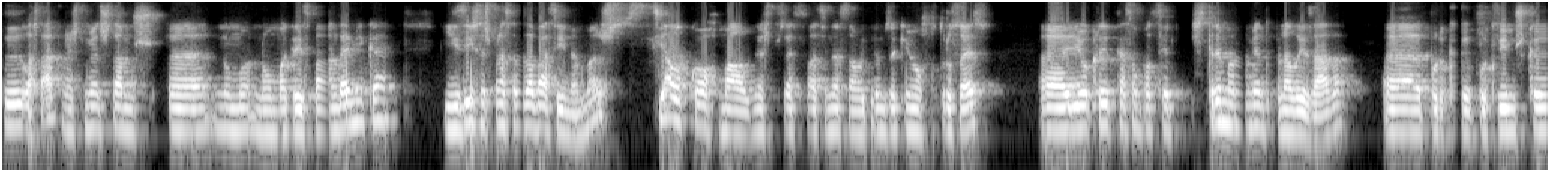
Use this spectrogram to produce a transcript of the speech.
de, lá está, neste momento estamos uh, numa, numa crise pandémica e existe a esperança da vacina, mas se algo corre mal neste processo de vacinação e temos aqui um retrocesso, eu acredito que a ação pode ser extremamente penalizada, uh, porque, porque vimos que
